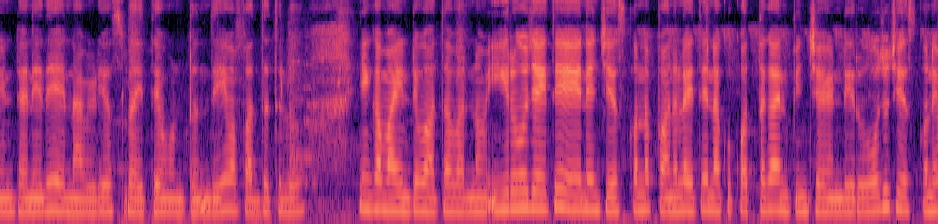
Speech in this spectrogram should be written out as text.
ఏంటి అనేది నా వీడియోస్లో అయితే ఉంటుంది. మా పద్ధతులు ఇంకా మా ఇంటి వాతావరణం. ఈ రోజు అయితే నేను చేసుకున్న పనులు అయితే నాకు కొత్తగా అనిపించాయండి. రోజు చేసుకునే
